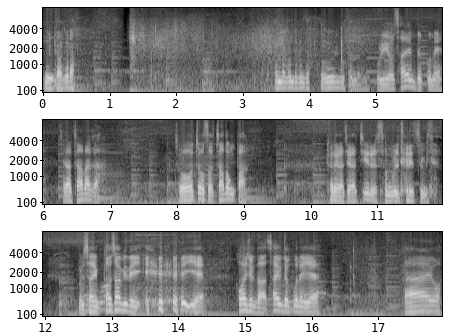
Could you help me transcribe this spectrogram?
넌 가거라. 간다, 간다, 간다. 어이구, 간다. 우리 요 사장님 덕분에 제가 자다가 저쪽서 자동빵. 그래가 제가 찌를 선물 드렸습니다. 우리 사장님 감사합니다. 예. 고맙습니다. 사장님 덕분에 예. 아이고.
